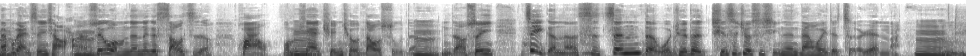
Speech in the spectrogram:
他不敢生小孩，所以我们的那个少子化，我们现在全球倒数的，嗯，你知道，所以这个呢是真的，我觉得其实就是行政单位的责任了，嗯，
